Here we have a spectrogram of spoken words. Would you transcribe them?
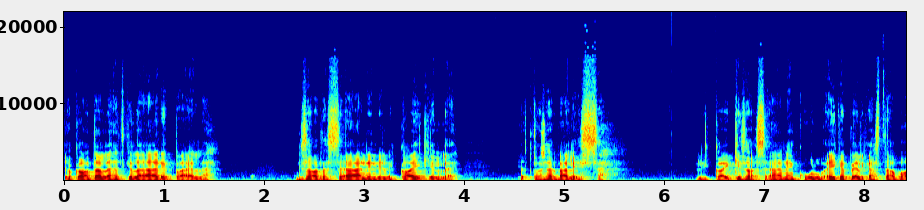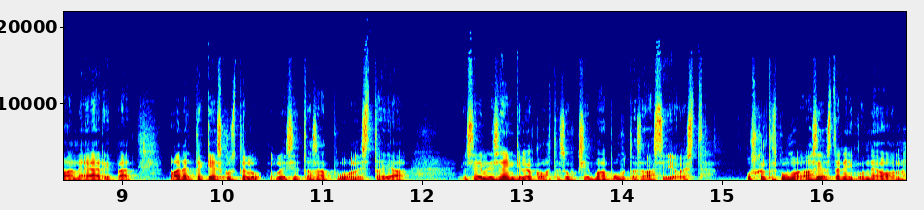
joka on tällä hetkellä ääripäillä, niin saataisiin se ääni niille kaikille, jotka on sen välissä. Eli kaikki saisi se äänen kuulua, eikä pelkästään vaan ne ääripäät, vaan että keskustelu olisi tasapuolista ja se ei menisi henkilökohtaisuuksiin, vaan puhuttaisiin asioista. Uskaltaisiin puhua asioista niin kuin ne on.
